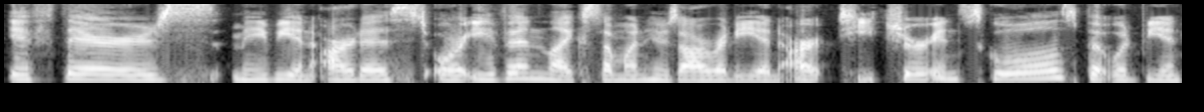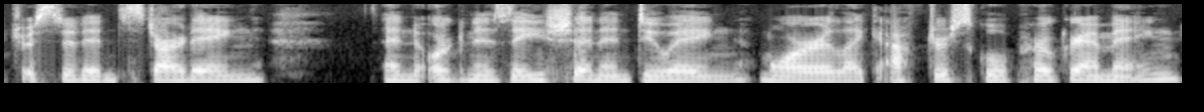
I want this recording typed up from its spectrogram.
if there's maybe an artist or even like someone who's already an art teacher in schools but would be interested in starting an organization and doing more like after school programming.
